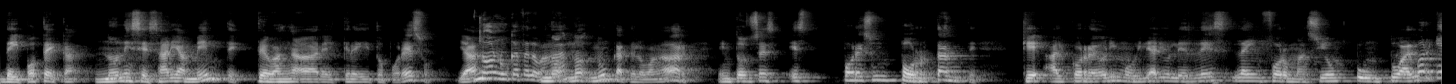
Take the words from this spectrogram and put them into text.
de hipoteca, no necesariamente te van a dar el crédito por eso. ¿ya? No, nunca te lo van a dar. No, nunca te lo van a dar. Entonces, es por eso importante que al corredor inmobiliario le des la información puntual Porque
